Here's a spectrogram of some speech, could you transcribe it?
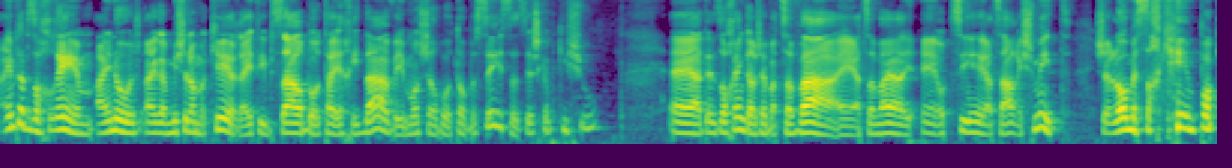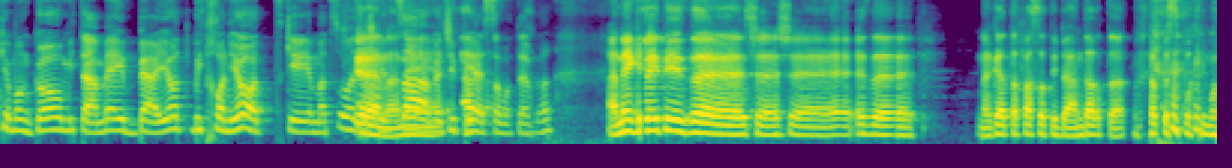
האם אתם זוכרים, היינו, אגב מי שלא מכיר, הייתי עם סער באותה יחידה ועם אושר באותו בסיס, אז יש גם קישור. Uh, אתם זוכרים גם שבצבא, uh, הצבא הוציא הצעה רשמית, שלא משחקים פוקימון גו מטעמי בעיות ביטחוניות, כי מצאו איזה כן, פרצה אני- ו-GPS או whatever. אני גיליתי את זה, ש- שאיזה נגד תפס אותי באנדרטה, מחפש פוקימון.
